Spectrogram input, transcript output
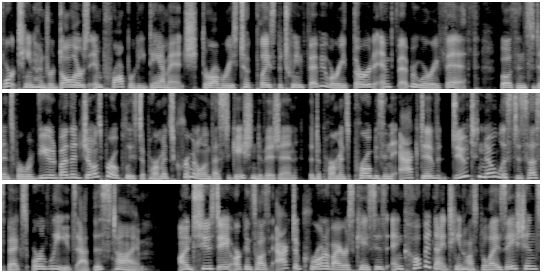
$1,400 in property damage. The robberies took place between February 3rd and February 5th. Both incidents were reviewed by the Jonesboro Police Department's Criminal Investigation Division. The department's probe is inactive due to no listed suspects or leads at this time. On Tuesday, Arkansas's active coronavirus cases and COVID 19 hospitalizations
